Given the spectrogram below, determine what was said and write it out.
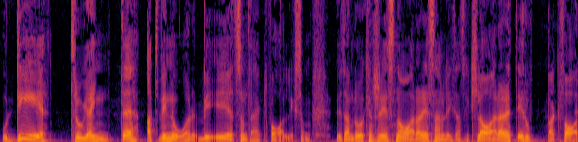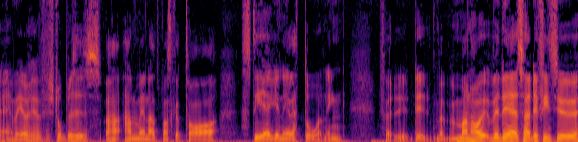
Och det tror jag inte att vi når i ett sånt här kval liksom. Utan då kanske det snarare är sannolikt att vi klarar ett Europakval. Nej men jag, jag förstår precis. Han, menar att man ska ta stegen i rätt ordning. Det, man har, det, är så här, det finns ju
